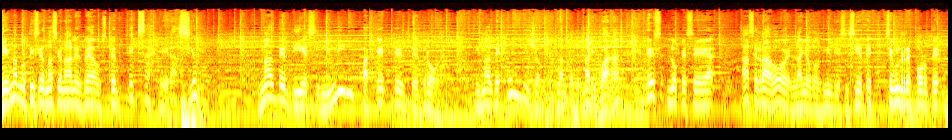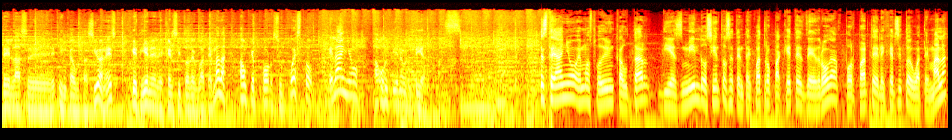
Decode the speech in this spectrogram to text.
Y en más noticias nacionales, vea usted qué exageración. Más de 10 mil paquetes de droga y más de un millón de plantas de marihuana es lo que se ha cerrado el año 2017 según reporte de las eh, incautaciones que tiene el ejército de Guatemala, aunque por supuesto el año aún tiene unos días. Este año hemos podido incautar 10.274 paquetes de droga por parte del ejército de Guatemala.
